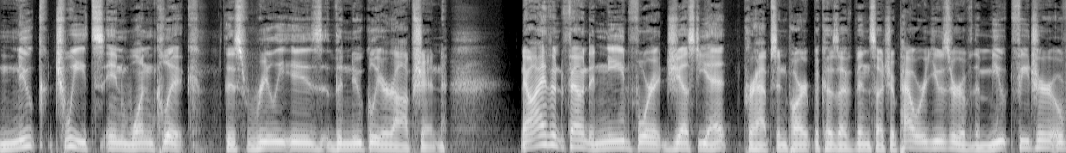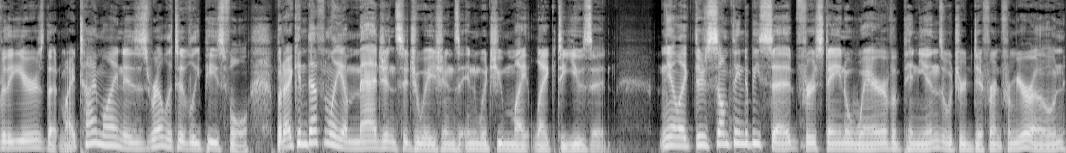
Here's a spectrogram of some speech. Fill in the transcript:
nuke tweets in one click. This really is the nuclear option. Now, I haven't found a need for it just yet, perhaps in part because I've been such a power user of the mute feature over the years that my timeline is relatively peaceful, but I can definitely imagine situations in which you might like to use it. You know, like, there's something to be said for staying aware of opinions which are different from your own.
